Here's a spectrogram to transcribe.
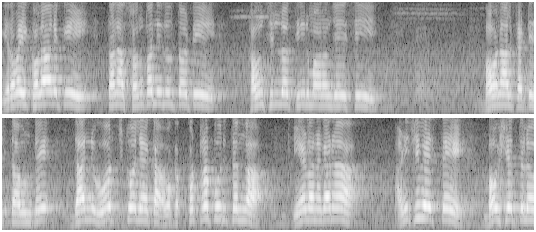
ఇరవై కులాలకి తన సొంత నిధులతోటి కౌన్సిల్లో తీర్మానం చేసి భవనాలు కట్టిస్తూ ఉంటే దాన్ని ఓర్చుకోలేక ఒక కుట్రపూరితంగా ఏళ్ళనగాన అణిచివేస్తే భవిష్యత్తులో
